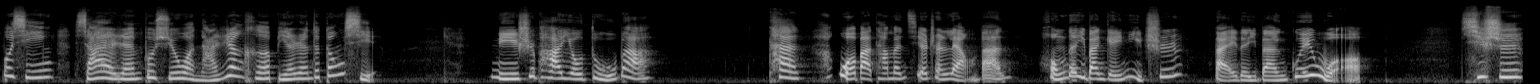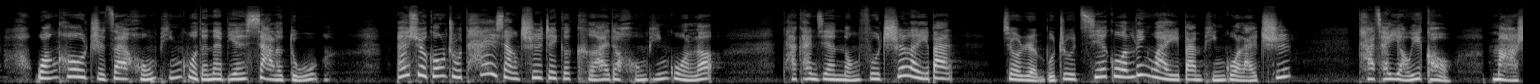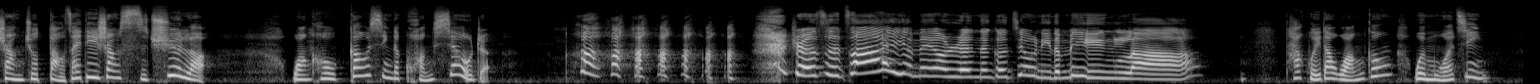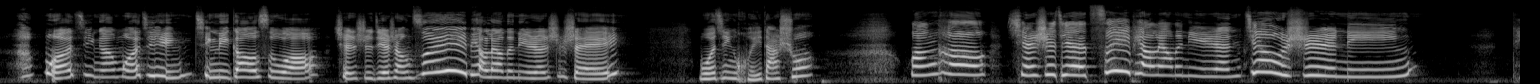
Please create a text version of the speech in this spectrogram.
不行，小矮人不许我拿任何别人的东西。你是怕有毒吧？看，我把它们切成两半，红的一半给你吃，白的一半归我。其实王后只在红苹果的那边下了毒。白雪公主太想吃这个可爱的红苹果了，她看见农妇吃了一半，就忍不住接过另外一半苹果来吃。她才咬一口，马上就倒在地上死去了。王后高兴地狂笑着。哈哈哈哈哈哈！这次再也没有人能够救你的命了。他回到王宫，问魔镜：“魔镜啊，魔镜，请你告诉我，全世界上最漂亮的女人是谁？”魔镜回答说：“王后，全世界最漂亮的女人就是您。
